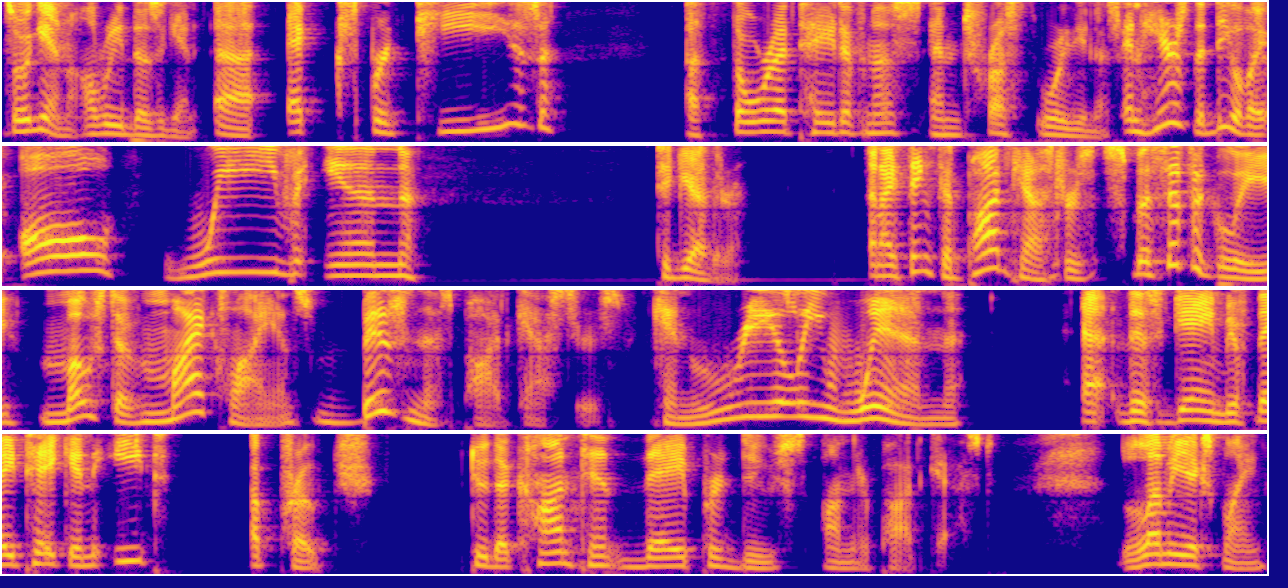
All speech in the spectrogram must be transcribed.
So again, I'll read those again. Uh, expertise, authoritativeness, and trustworthiness. And here's the deal they all weave in together. And I think that podcasters, specifically most of my clients, business podcasters, can really win at this game if they take an eat approach to the content they produce on their podcast. Let me explain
